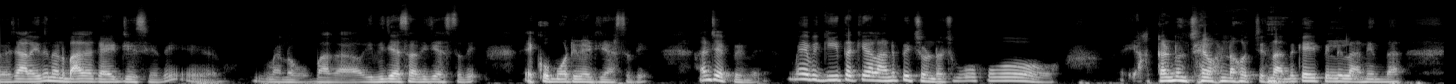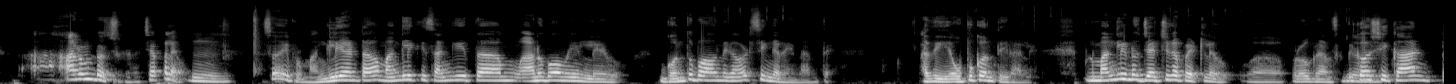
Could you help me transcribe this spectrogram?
చాలా ఇది నన్ను బాగా గైడ్ చేసేది. నన్ను బాగా ఇది చేస్తుంది అది చేస్తుంది. ఎక్కువ మోటివేట్ చేస్తుంది. అని చెప్పింది. మేబీ గీతకి అలా అనిపించి ఉండొచ్చు. ఓహో అక్కడి నుంచి ఏమన్నా వచ్చింది? అందుకే ఈ పిల్లిలా అనిందా? అని ఉండొచ్చు కదా చెప్పలేము ఉమ్, సో ఇప్పుడు మంగ్లీ అంటావా? మంగ్లీకి సంగీతం అనుభవం ఏం లేదు. గొంతు బాగుంది కాబట్టి సింగర్ అయింది అంతే. అది ఒప్పుకొని తీరాలి. ఇప్పుడు మంగ్లీ నువ్వు జడ్జిగా పెట్టలేవు programmes because she can't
